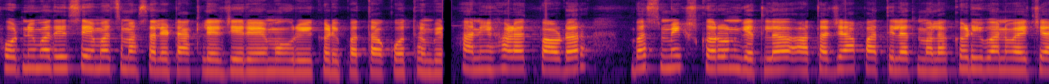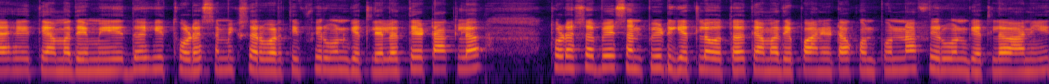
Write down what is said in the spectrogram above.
फोडणीमध्ये सेमच मसाले टाकले जिरे मोहरी कढीपत्ता कोथिंबीर आणि हळद पावडर. बस मिक्स करून घेतलं. आता ज्या पातेल्यात मला कढी बनवायची आहे त्यामध्ये मी दही थोडंसं मिक्सरवरती फिरवून घेतलेलं ते टाकलं. थोडंसं बेसन पीठ घेतलं होतं त्यामध्ये पाणी टाकून पुन्हा फिरवून घेतलं आणि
